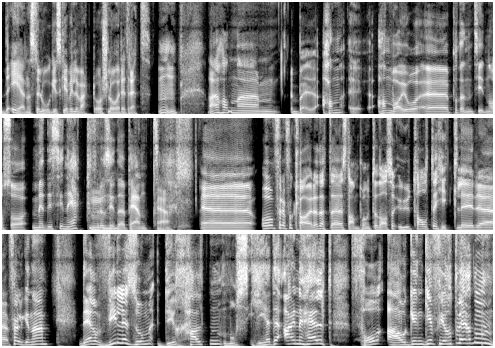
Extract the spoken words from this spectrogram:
det eneste logiske ville vært å slå retrett. Mm. Nei, han, eh, han, eh, han var jo eh, på denne tiden også medisinert, for å si det pent. Ja. Eh, og for å forklare dette standpunktet, da, så uttalte Hitler eh, følgende Der Wille som Dyrhalten muss jede ein helt for Augen geführt werden!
